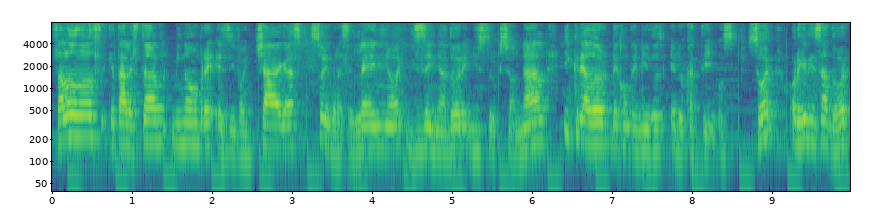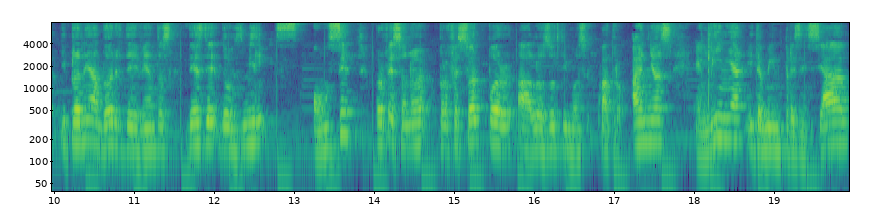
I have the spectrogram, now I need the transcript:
saludos, ¿qué tal están? Mi nombre es Iván Chagas, soy brasileño, diseñador instruccional y creador de contenidos educativos. Soy organizador y planeador de eventos desde 2000 11, profesor, profesor por uh, los últimos cuatro años en línea y también presencial,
